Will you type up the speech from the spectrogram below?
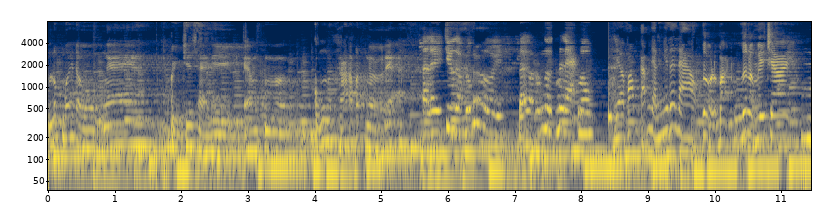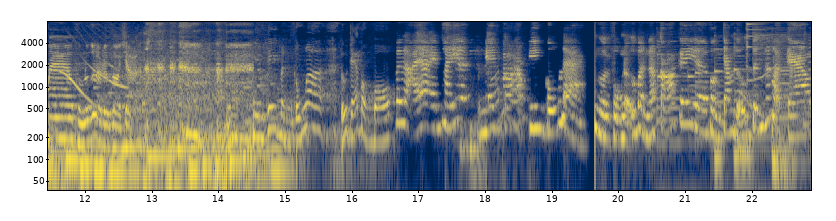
lúc mới đầu nghe Quỳnh chia sẻ thì em cũng khá là bất ngờ đấy ạ. Tại vì chưa gặp đúng người để gặp đúng người mới lạc luôn. Giờ phong cảm nhận như thế nào? Rồi là bạn cũng rất là mê trai mê phụ nữ là được rồi chả nhiều khi mình cũng uh, tuổi trẻ bồng bột. Với lại á, em thấy á, em có đọc nghiên cứu là người phụ nữ mình nó có cái ờ, phần trăm nữ tính rất là cao.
